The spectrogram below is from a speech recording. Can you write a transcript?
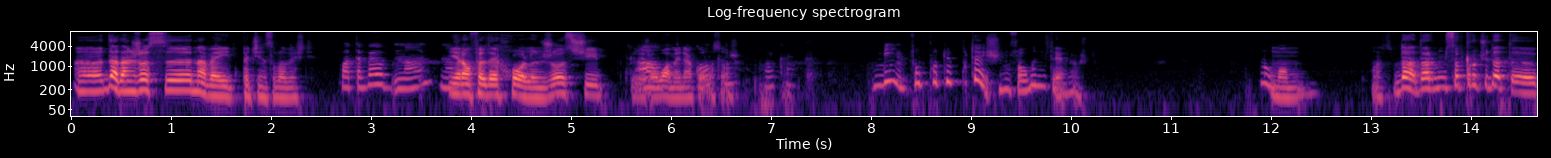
Uh, da, dar în jos uh, n-aveai pe cine să lovești. Poate avea... Nu? nu. Era un fel de hol în jos și erau Ah, oameni acolo ok. sau așa. Ok. Bine. Sau poate puteai și nu s-au gândit ei, nu știu. Nu m-am... Da, dar mi s-a părut ciudat uh,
